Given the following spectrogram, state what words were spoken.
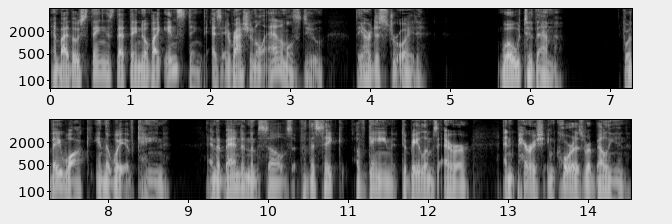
and by those things that they know by instinct as irrational animals do, they are destroyed. Woe to them! For they walk in the way of Cain, and abandon themselves for the sake of gain to Balaam's error, and perish in Korah's rebellion.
